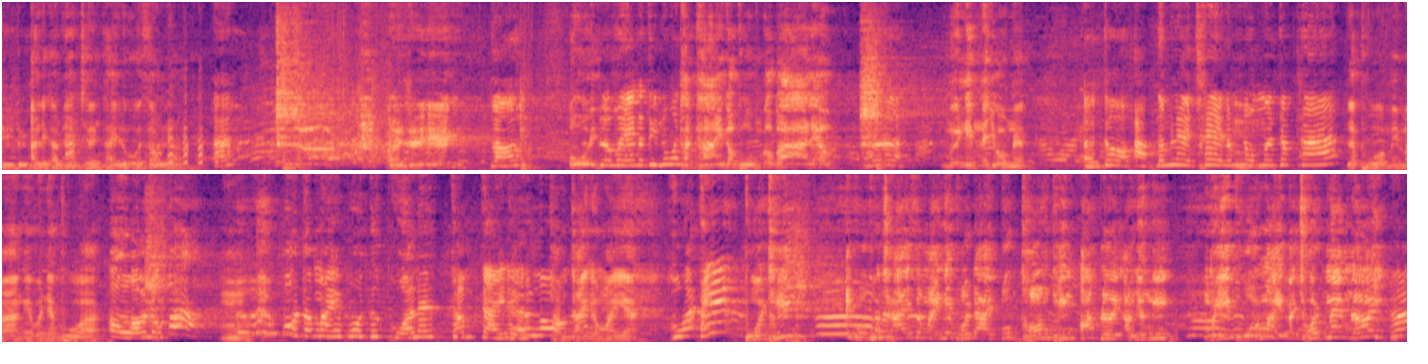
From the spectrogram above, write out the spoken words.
ทีด้วยอะไรครับเรียนเชิญถ่ายรูปกับสอนราม อะไม่ใช่เอง เหรอ โอ้ยระแวงกันที่นึกว่าถ้าถ่ายกับผมก็บ้าแล้ว เออมือนิ่มนะโยมเนี่ยเออก็อาบน้ำแร่แช่น้ำนมมาเจ้าคะแล้วผัวไม่มาไงวันเนี้ยผัว โอ้หลวงพ่ออม พูดทำไมพูดถึงผัวเลยทำใจเนี่ยร้องทำใจทำไมอะ ผัวทิ้งผัวทิ้งไอ้พวกผู้ชายสมัยเนี้ยพอได้ปุ๊บท้องทิ้งปั๊บเลย เอาอย่างนี้ มีผัวใหม่ประชดแม่มเลย ฮะ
